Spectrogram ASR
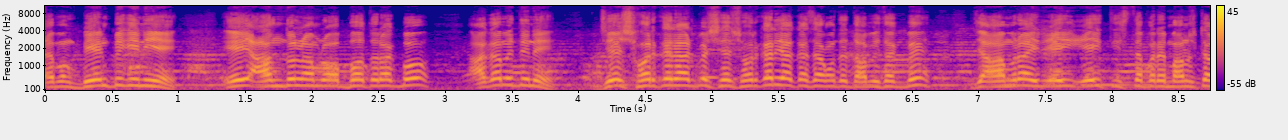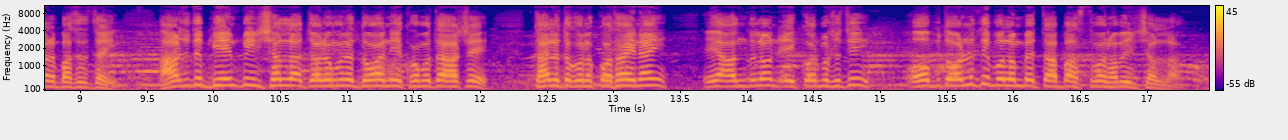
এবং বিএনপিকে নিয়ে এই আন্দোলন আমরা অব্যাহত রাখব। আগামী দিনে যে সরকার আসবে, সে সরকারই কাছে আমাদের দাবি থাকবে যে আমরা এই- এই এই তিস্তা পারের মানুষকে আমরা বাঁচাতে চাই। আর যদি বিএনপি ইনশাল্লাহ জনগণের দোয়া নিয়ে ক্ষমতা আসে, তাহলে তো কোনো কথাই নাই। এই আন্দোলন, এই কর্মসূচি অনতি বিলম্বে তা বাস্তবায়ন হবে ইনশাল্লাহ।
